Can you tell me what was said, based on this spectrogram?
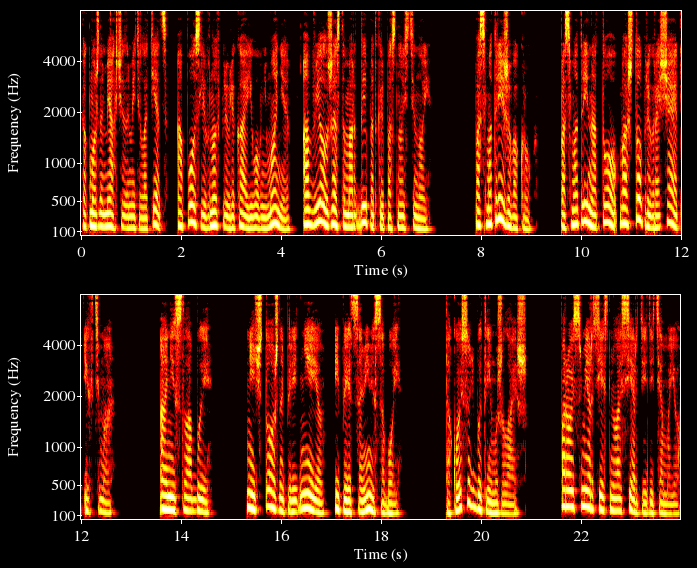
Как можно мягче заметил отец, а после, вновь привлекая его внимание, обвел жестом орды под крепостной стеной. «Посмотри же вокруг. Посмотри на то, во что превращает их тьма. Они слабы, ничтожны перед нею и перед самими собой». Такой судьбы ты ему желаешь? Порой смерть есть милосердие, дитя мое.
